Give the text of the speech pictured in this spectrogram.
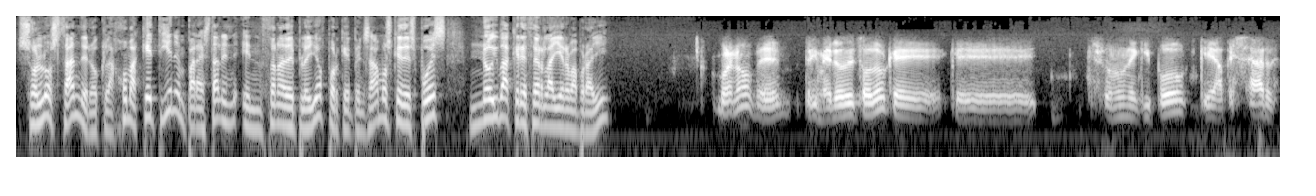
Son los Thunder, Oklahoma. ¿Qué tienen para estar en, en zona de playoff? Porque pensábamos que después no iba a crecer la hierba por allí. Bueno, eh, primero de todo que, que son un equipo que a pesar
